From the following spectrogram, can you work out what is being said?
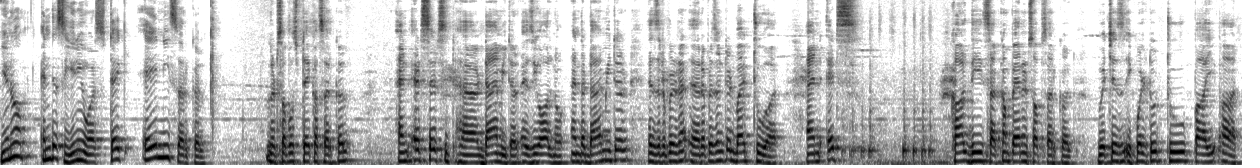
You know in this universe take any circle. Let's suppose take a circle and it's uh, diameter as you all know and the diameter is repre uh, represented by 2r and it's called the circumference of circle which is equal to 2 pi r.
